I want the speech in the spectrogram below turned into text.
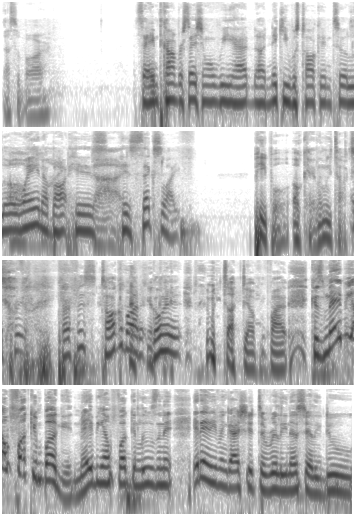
That's a bar. Same conversation when we had uh, Nicki was talking to Lil Oh Wayne about his God. his sex life. People, okay, let me talk to y'all. Preface, talk about it. Go ahead. let me talk to y'all for five. Because maybe I'm fucking bugging. Maybe I'm fucking losing it. It ain't even got shit to really necessarily do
